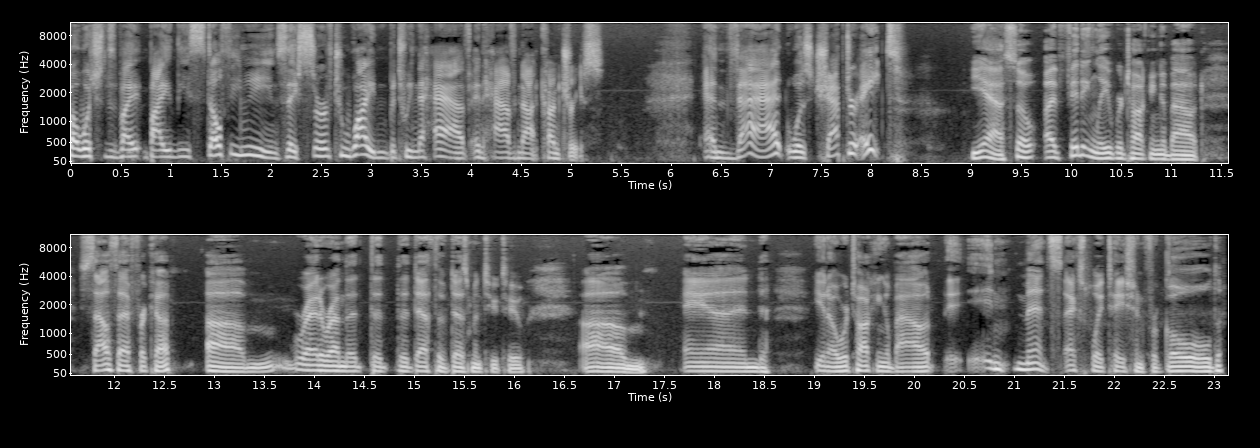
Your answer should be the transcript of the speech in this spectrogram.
but which by, by these stealthy means they serve to widen between the have and have not countries. And that was chapter eight. Yeah. So uh, fittingly, we're talking about South Africa, um, right around the, the, the, death of Desmond Tutu. Um, and, you know, we're talking about immense exploitation for gold.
